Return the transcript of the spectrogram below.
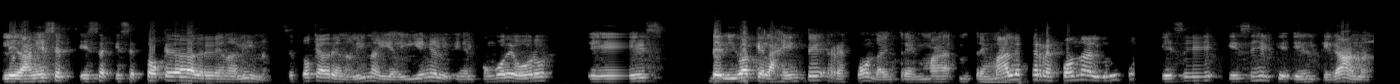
le dan ese, ese, ese, toque de adrenalina, ese toque de adrenalina y ahí en el, en el Congo de Oro es debido a que la gente responda, entre más, entre más le responda al grupo, ese, ese es el que, el que gana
